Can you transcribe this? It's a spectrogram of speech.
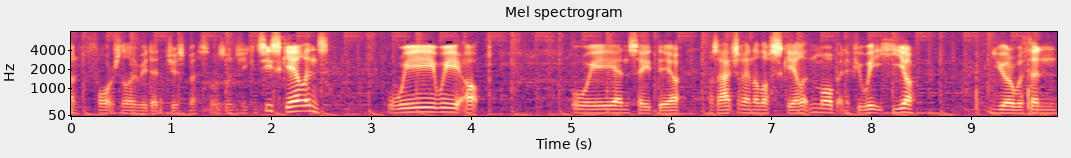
unfortunately we did just miss those ones. You can see skeletons way, way up, way inside there. There's actually another skeleton mob, and if you wait here, you're within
